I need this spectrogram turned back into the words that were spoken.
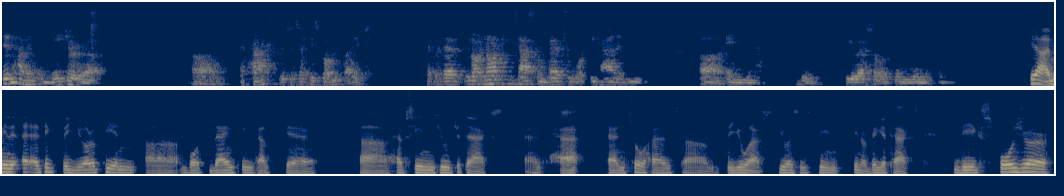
didn't have any major uh, uh, attacks, which is at least publicized, but uh, not not at least as compared to what we had in uh, in the US or maybe even. Yeah, I mean, I think the European uh, both banking, healthcare, uh, have seen huge attacks, and ha- and so has um, the U.S. U.S. has seen you know big attacks. The exposure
